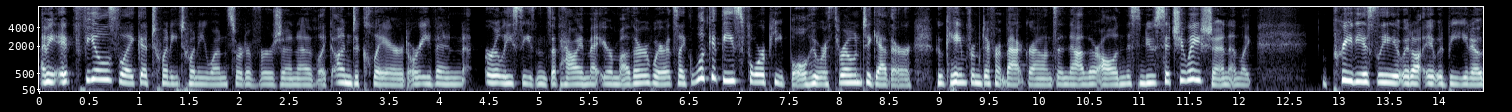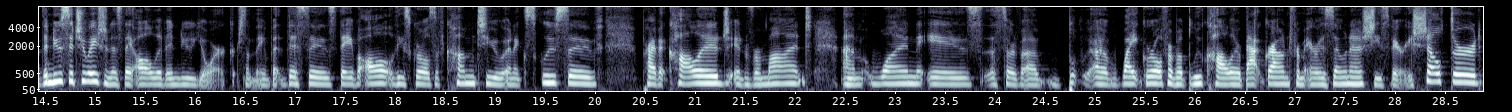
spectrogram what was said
I mean, it feels like a 2021 sort of version of like Undeclared or even early seasons of How I Met Your Mother, where it's like, look at these four people who were thrown together, who came from different backgrounds, and now they're all in this new situation. And like, previously it would it would be you know the new situation is they all live in New York or something but this is they've all these girls have come to an exclusive private college in Vermont. Um, one is a sort of a, a white girl from a blue collar background from Arizona. She's very sheltered.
